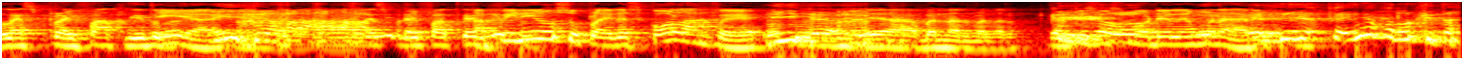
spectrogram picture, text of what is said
les privat gitu kan. Iya, iya. les privat kan. Tapi ini lo supply ke sekolah, Ve. Iya. Iya, benar benar. Kan bisnis model yang menarik. Iya, kayaknya perlu kita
